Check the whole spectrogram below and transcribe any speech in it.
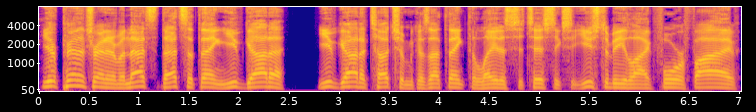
you're penetrating them and that's, that's the thing. You've got to, you've got to touch them because I think the latest statistics, it used to be like four or five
